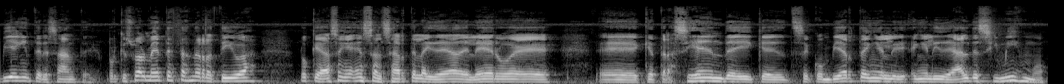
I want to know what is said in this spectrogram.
bien interesante, porque usualmente estas narrativas lo que hacen es ensalzarte la idea del héroe eh, que trasciende y que se convierte en el, en el ideal de sí mismo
